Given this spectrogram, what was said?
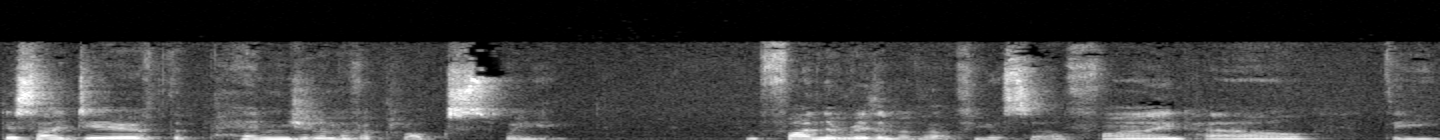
this idea of the pendulum of a clock swinging. And find the rhythm of that for yourself. Find how the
